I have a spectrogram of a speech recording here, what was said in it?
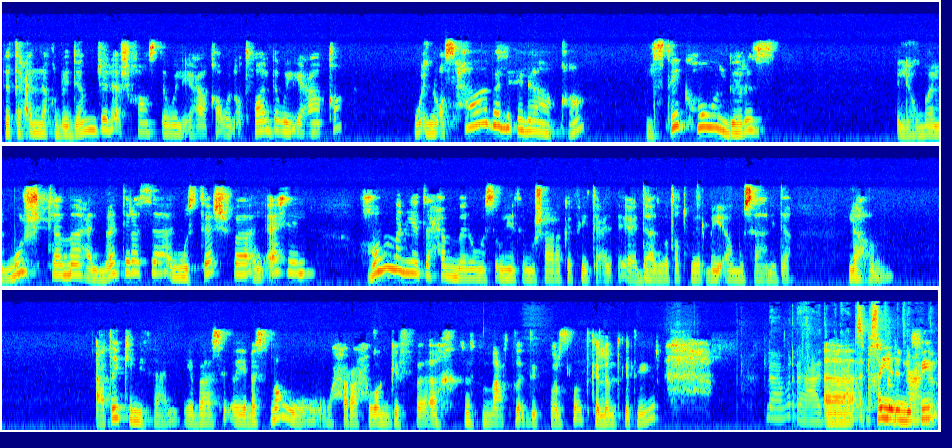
تتعلق بدمج الأشخاص ذوي الإعاقة والأطفال ذوي الإعاقة وإنه أصحاب العلاقة الستيك هولدرز اللي هم المجتمع المدرسة المستشفى الأهل هم من يتحملوا مسؤولية المشاركة في إعداد وتطوير بيئة مساندة لهم. أعطيكي مثال. يا بس يا بسمة وراح أوقف ما أعطيتك فرصة تكلمت كثير. لا مرة عادي آه، أتخيل إنه في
